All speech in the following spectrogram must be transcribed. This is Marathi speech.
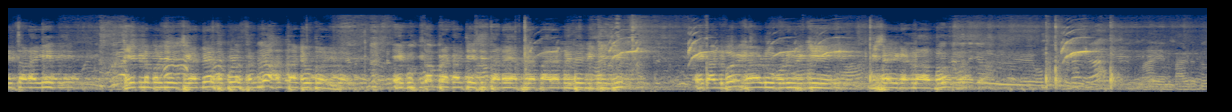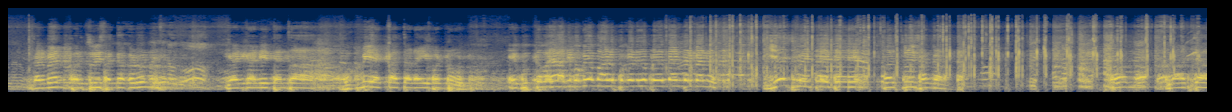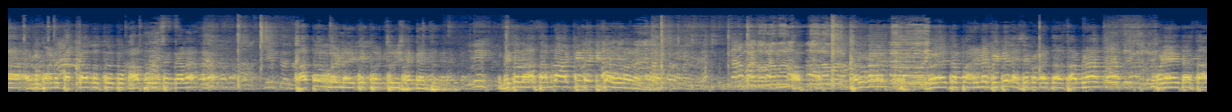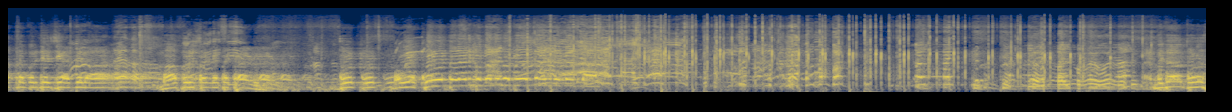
चढाई एक नंबर घातल्या संपूर्ण संघ हलता ठेवतोय. एक उत्तम प्रकारची अशी चढाई आपल्याला पाहायला मिळते विकीची. एक अनुभवी खेळाडू म्हणून विकी विषय घडला जातो. दरम्यान परचुरी संघाकडून या ठिकाणी त्यांचा हुकमी एक्का चढाई पटू. एक उत्तम आहे. आणि बघूया माळ पकडण्याचा प्रयत्न आहे. दरम्यान यश मिळत ते परचुरी संघाला. पण लाटच्या रूपाने धक्का बसतोय तो महापुरुष संघाला. खातं उघडलंय ते परचुरी संघाचं. मित्रांनो हा सामना अटीतटीचा होणार आहे. खरोखरच डोळ्याचं पाळणं भेटेल अशा प्रकारचा सामना. पुण्या एकदा सात नंबर जर्सी घातलेला हा महापुरुष संघाचा खेळाडू. दोन बघूया. खोलवर तळाने पकडण्याचा प्रयत्न आहे संघाचा. मित्रांनो थोडं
